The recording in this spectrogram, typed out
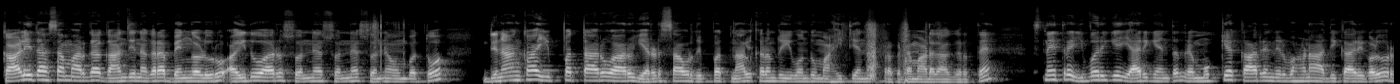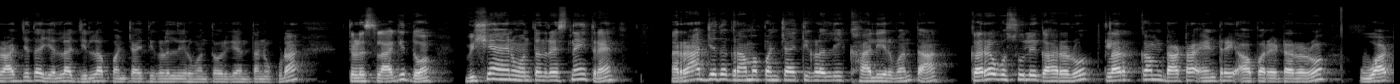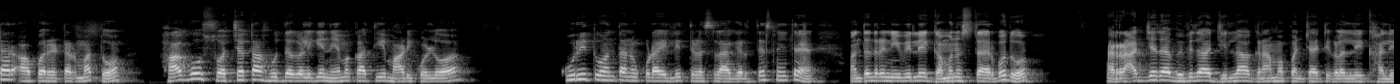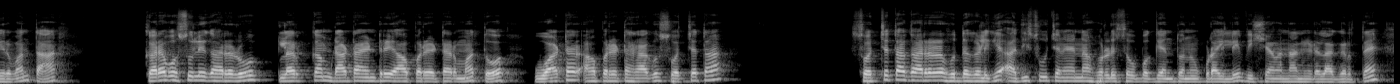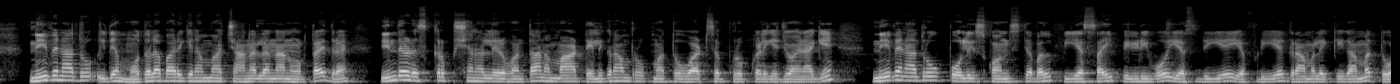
ಕಾಳಿದಾಸ ಮಾರ್ಗ, ಗಾಂಧಿನಗರ, ಬೆಂಗಳೂರು, ಐದು ಆರು ಸೊನ್ನೆ ಸೊನ್ನೆ ಸೊನ್ನೆ ಒಂಬತ್ತು, ದಿನಾಂಕ ಇಪ್ಪತ್ತಾರು ಆರು ಎರಡು ಸಾವಿರದ ಇಪ್ಪತ್ನಾಲ್ಕರಂದು ಈ ಒಂದು ಮಾಹಿತಿಯನ್ನು ಪ್ರಕಟ ಮಾಡಲಾಗಿರುತ್ತೆ. ಸ್ನೇಹಿತರೆ, ಇವರಿಗೆ ಯಾರಿಗೆ ಅಂತಂದರೆ, ಮುಖ್ಯ ಕಾರ್ಯನಿರ್ವಹಣಾ ಅಧಿಕಾರಿಗಳು, ರಾಜ್ಯದ ಎಲ್ಲ ಜಿಲ್ಲಾ ಪಂಚಾಯಿತಿಗಳಲ್ಲಿ ಇರುವಂಥವ್ರಿಗೆ ಅಂತಲೂ ಕೂಡ ತಿಳಿಸಲಾಗಿದ್ದು, ವಿಷಯ ಏನು ಅಂತಂದರೆ ಸ್ನೇಹಿತರೆ ರಾಜ್ಯದ ಗ್ರಾಮ ಪಂಚಾಯಿತಿಗಳಲ್ಲಿ ಖಾಲಿ ಇರುವಂಥ ಕರ ವಸೂಲಿಗಾರರು, ಕ್ಲರ್ಕ್ ಕಮ್ ಡಾಟಾ ಎಂಟ್ರಿ ಆಪರೇಟರರು, ವಾಟರ್ ಆಪರೇಟರ್ ಮತ್ತು ಹಾಗೂ ಸ್ವಚ್ಛತಾ ಹುದ್ದೆಗಳಿಗೆ ನೇಮಕಾತಿ ಮಾಡಿಕೊಳ್ಳುವ ಕುರಿತು ಅಂತಲೂ ಕೂಡ ಇಲ್ಲಿ ತಿಳಿಸಲಾಗಿರುತ್ತೆ. ಸ್ನೇಹಿತರೆ, ಅಂತಂದರೆ ನೀವಿಲ್ಲಿ ಗಮನಿಸ್ತಾ ಇರ್ಬೋದು, ರಾಜ್ಯದ ವಿವಿಧ ಜಿಲ್ಲಾ ಗ್ರಾಮ ಪಂಚಾಯಿತಿಗಳಲ್ಲಿ ಖಾಲಿ ಇರುವಂಥ ಕರ ವಸೂಲಿಗಾರರು, clerk cum data entry operator ಮತ್ತು ವಾಟರ್ ಆಪರೇಟರ್ ಹಾಗೂ ಸ್ವಚ್ಛತಾ ಸ್ವಚ್ಛತಾಗಾರರ ಹುದ್ದೆಗಳಿಗೆ ಅಧಿಸೂಚನೆಯನ್ನು ಹೊರಡಿಸುವ ಬಗ್ಗೆ ಅಂತಲೂ ಕೂಡ ಇಲ್ಲಿ ವಿಷಯವನ್ನು ನೀಡಲಾಗಿರುತ್ತೆ. ನೀವೇನಾದರೂ ಇದೇ ಮೊದಲ ಬಾರಿಗೆ ನಮ್ಮ ಚಾನಲನ್ನು ನೋಡ್ತಾ ಇದ್ದರೆ ಹಿಂದೆ ಡಿಸ್ಕ್ರಿಪ್ಷನಲ್ಲಿರುವಂಥ ನಮ್ಮ ಟೆಲಿಗ್ರಾಮ್ ಗ್ರೂಪ್ ಮತ್ತು ವಾಟ್ಸಪ್ ಗ್ರೂಪ್ಗಳಿಗೆ ಜಾಯ್ನ್ ಆಗಿ, ನೀವೇನಾದರೂ police constable, P S I, P D O, S D A, F D A ಗ್ರಾಮಲೆಕ್ಕಿಗ ಮತ್ತು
